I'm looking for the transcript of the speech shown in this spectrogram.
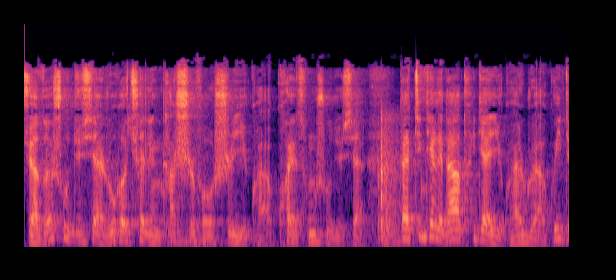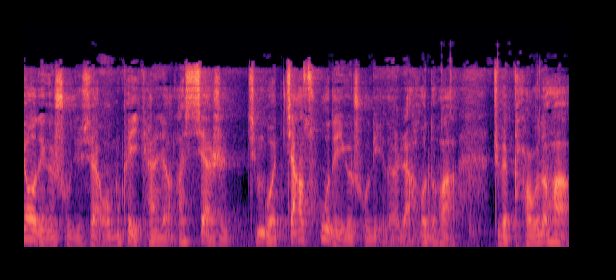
选择数据线如何确定它是否是一款快充数据线？但今天给大家推荐一款软硅胶的一个数据线，我们可以看一下，它线是经过加粗的一个处理的，然后的话，这个头的话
